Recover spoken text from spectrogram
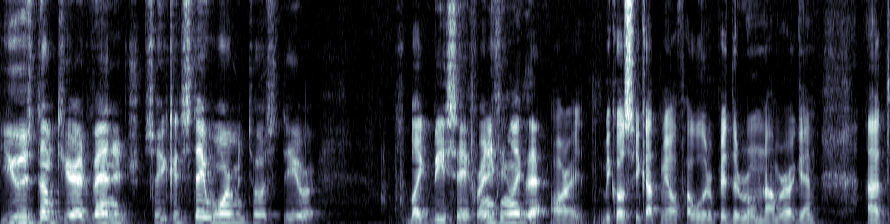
use them to your advantage so you can stay warm and toasty or like be safe or anything like that. All right, because he cut me off, I will repeat the room number again at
